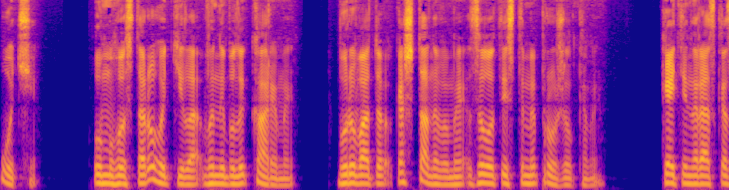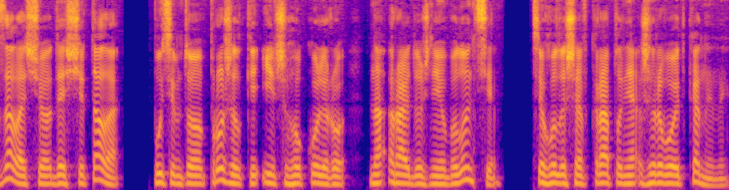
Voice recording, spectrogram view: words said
очі. У мого старого тіла вони були карими, бурувато каштановими золотистими прожилками. Кеті не раз казала, що десь читала, буцімто прожилки іншого кольору на райдужній оболонці, всього лише вкраплення жирової тканини.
